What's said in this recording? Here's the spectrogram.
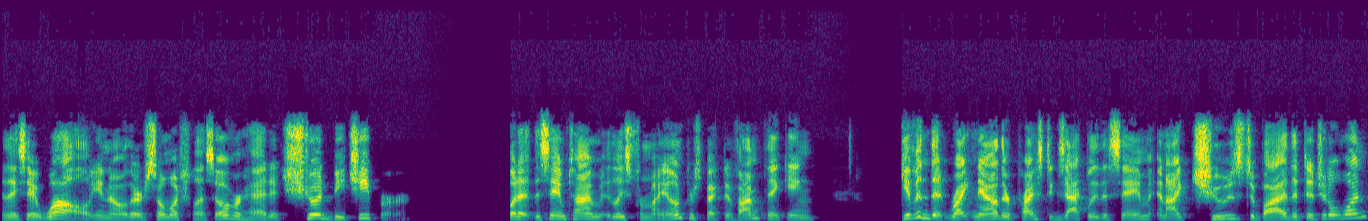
and they say, well, you know, there's so much less overhead, it should be cheaper. But at the same time, at least from my own perspective, I'm thinking, given that right now they're priced exactly the same, and I choose to buy the digital one,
